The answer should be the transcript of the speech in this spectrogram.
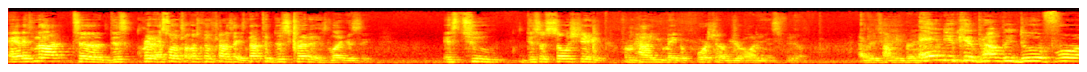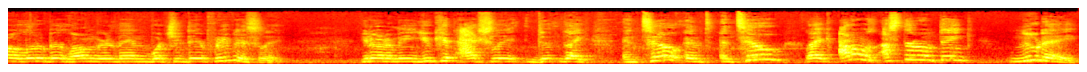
And it's not to discredit. That's what I'm, that's what I'm trying to say. It's not to discredit his legacy. It's to disassociate from how you make a portion of your audience feel every time you bring. And up. you can probably do it for a little bit longer than what you did previously. You know what I mean? You can actually do like until un, until like I don't I still don't think New Day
